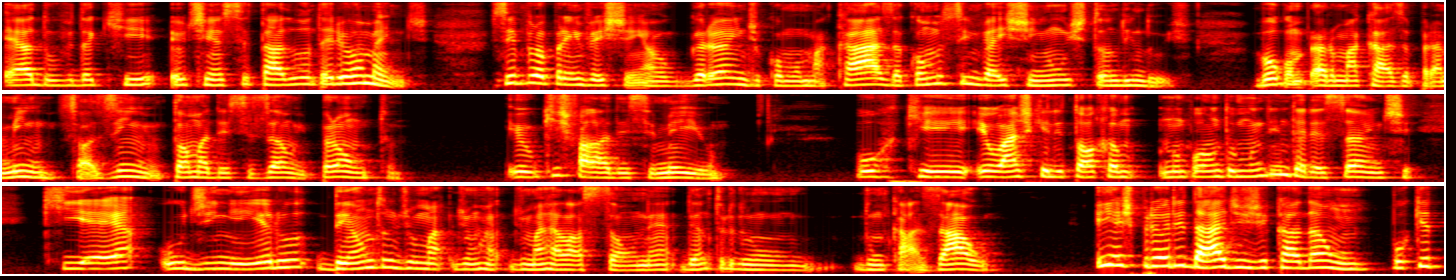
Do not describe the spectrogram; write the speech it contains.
é a dúvida que eu tinha citado anteriormente. Se for para investir em algo grande, como uma casa, como se investe em um estando em dois? Vou comprar uma casa para mim, sozinho, toma a decisão e pronto? Eu quis falar desse meio porque eu acho que ele toca num ponto muito interessante que é o dinheiro dentro de uma, de, um, de uma relação, né? Dentro de um, de um casal e as prioridades de cada um. Porque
